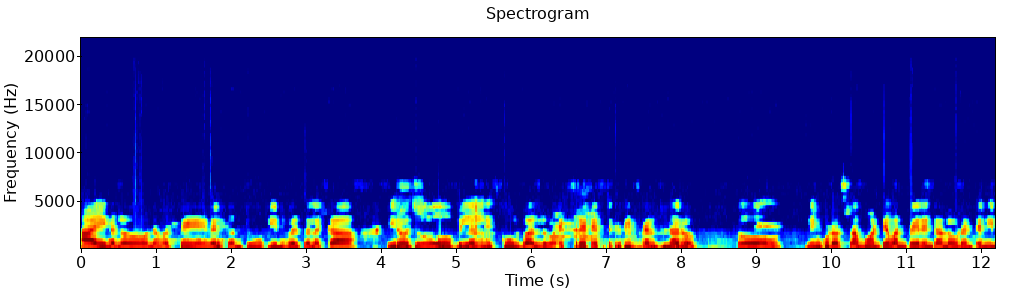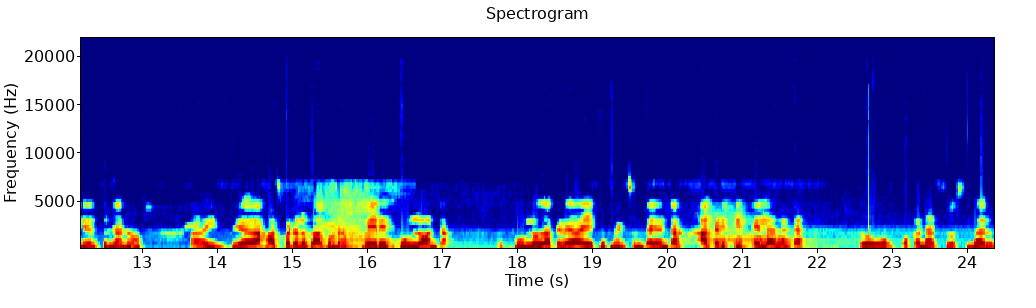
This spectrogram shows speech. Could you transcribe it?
హాయ్ హలో నమస్తే. వెల్కమ్ టు యూనివర్సల్ అక్క. ఈరోజు పిల్లల్ని స్కూల్ వాళ్ళు ఎక్స్రే టెస్ట్కి తీసుకెళ్తున్నారు. సో మేము కూడా వస్తాము. అంటే వన్ పేరెంట్ అలౌడ్ అంటే నేను వెళ్తున్నాను. హాస్పిటల్లో కాకుండా వేరే స్కూల్లో అంట. స్కూల్లో అక్కడ ఎక్విప్మెంట్స్ ఉంటాయంట. అక్కడికి తీసుకెళ్ళాలంట సో ఒక నర్స్ వస్తున్నారు.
